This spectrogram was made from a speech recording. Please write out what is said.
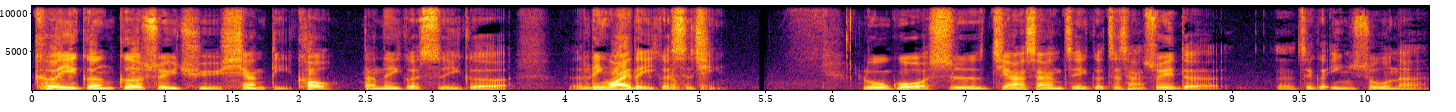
可以跟个税去相抵扣，但那个是一个另外的一个事情。如果是加上这个资产税的呃这个因素呢，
